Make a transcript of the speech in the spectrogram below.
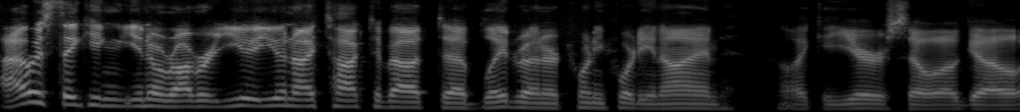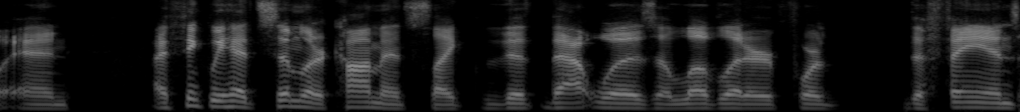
I was thinking, you know, Robert, you you and I talked about uh, Blade Runner 2049 like a year or so ago, and I think we had similar comments. Like that that was a love letter for the fans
